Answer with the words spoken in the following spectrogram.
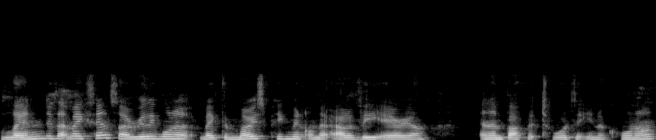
blend, if that makes sense. So I really want to make the most pigment on that outer V area and then buff it towards the inner corner.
